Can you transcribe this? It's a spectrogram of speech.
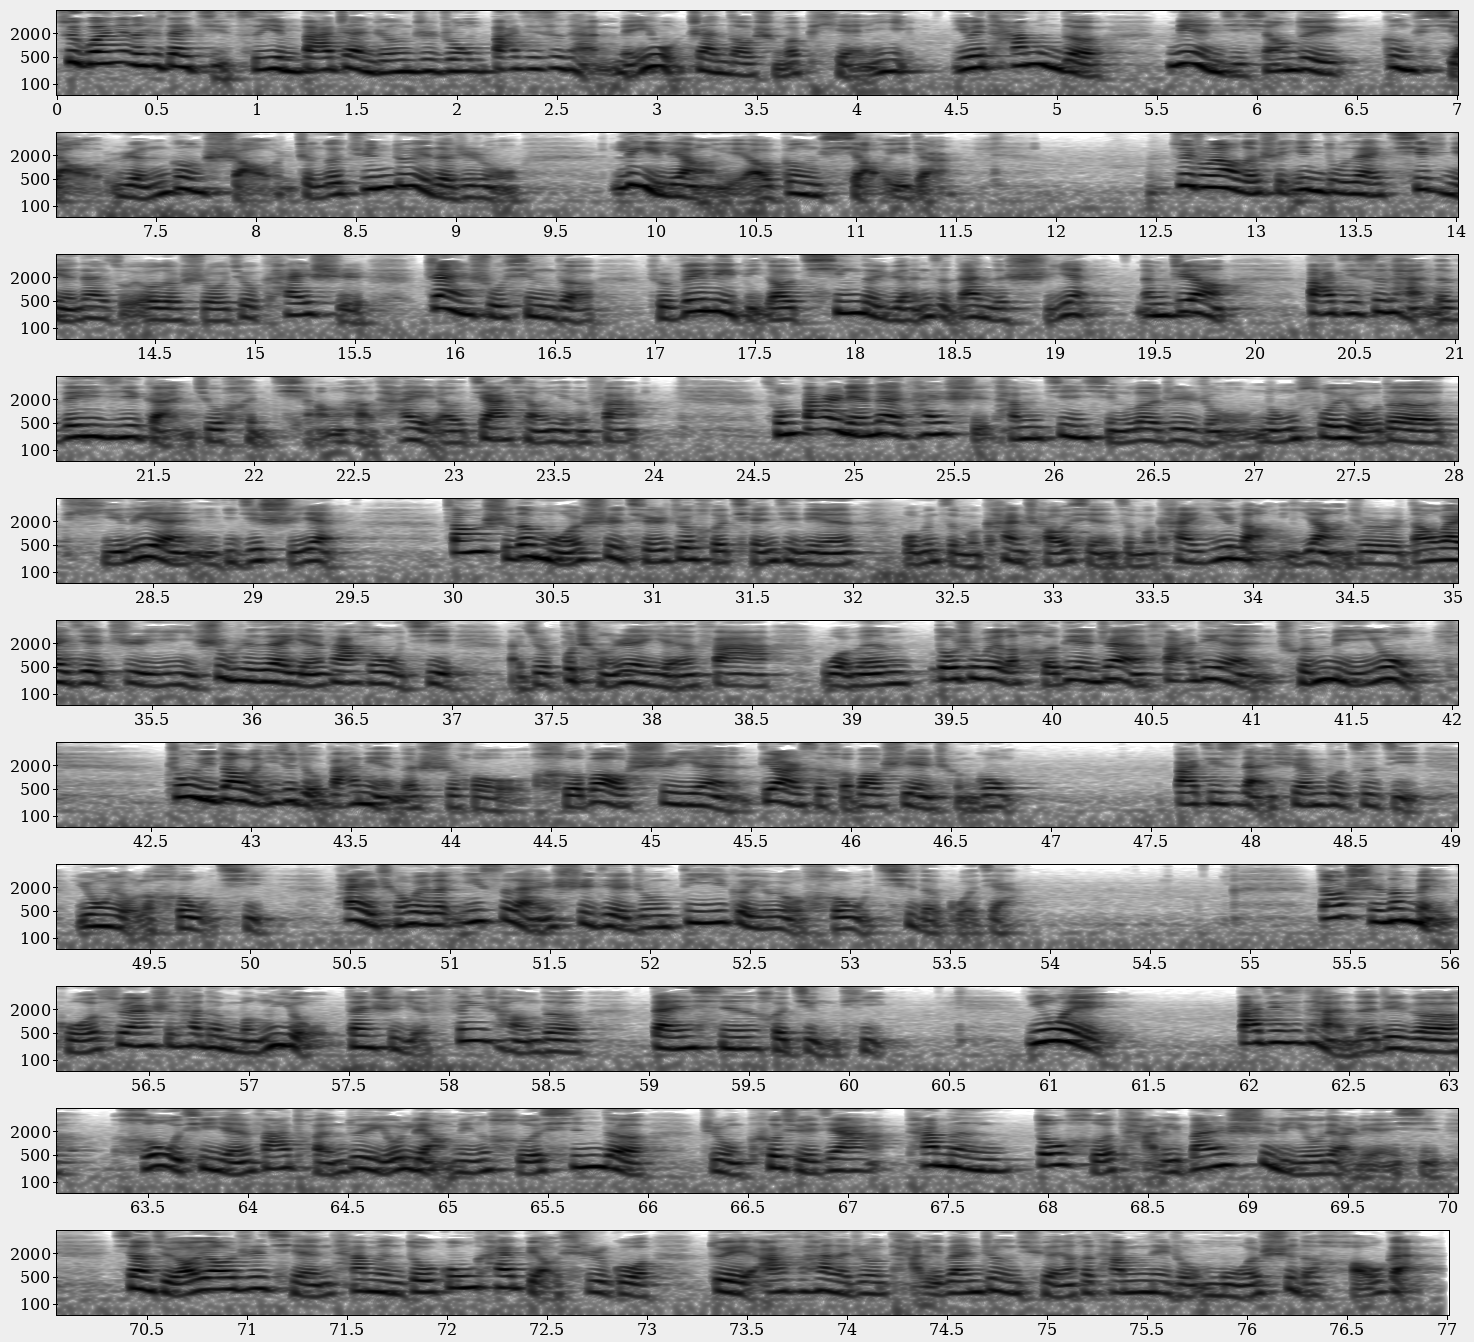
最关键的是，在几次印巴战争之中，巴基斯坦没有占到什么便宜，因为他们的面积相对更小，人更少，整个军队的这种力量也要更小一点。最重要的是，印度在七十年代左右的时候就开始战术性的，就是威力比较轻的原子弹的实验。那么这样，巴基斯坦的危机感就很强哈，它也要加强研发。从八十年代开始，他们进行了这种浓缩铀的提炼以及实验。当时的模式其实就和前几年我们怎么看朝鲜、怎么看伊朗一样，就是当外界质疑你是不是在研发核武器啊，就不承认研发。我们都是为了核电站发电，纯民用。终于到了一九九八年的时候，核爆试验第二次核爆试验成功，巴基斯坦宣布自己拥有了核武器，它也成为了伊斯兰世界中第一个拥有核武器的国家。当时呢，美国虽然是他的盟友，但是也非常的担心和警惕，因为巴基斯坦的这个核武器研发团队有两名核心的这种科学家，他们都和塔利班势力有点联系。像九幺幺之前，他们都公开表示过对阿富汗的这种塔利班政权和他们那种模式的好感。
